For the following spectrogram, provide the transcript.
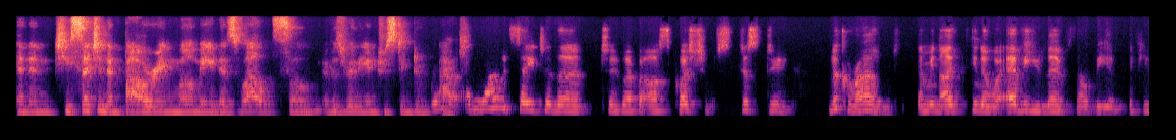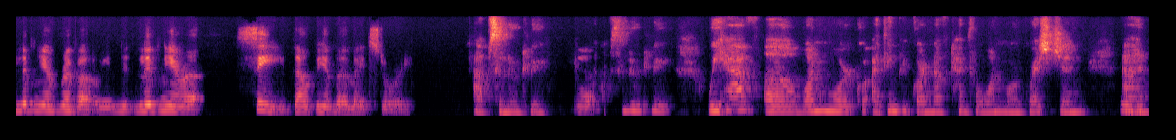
and then she's such an empowering mermaid as well. So it was really interesting to yeah, actually. I, mean, I would say to the to whoever asked questions, just do look around. I mean, I you know wherever you live, there'll be a, if you live near a river or you live near a sea, there'll be a mermaid story. Absolutely. Yeah, absolutely. We have uh, one more. I think we've got enough time for one more question. Mm -hmm. And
